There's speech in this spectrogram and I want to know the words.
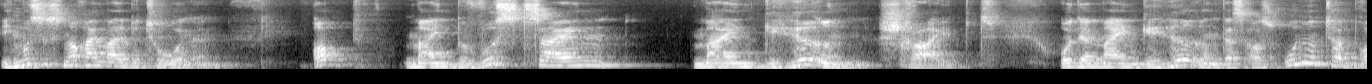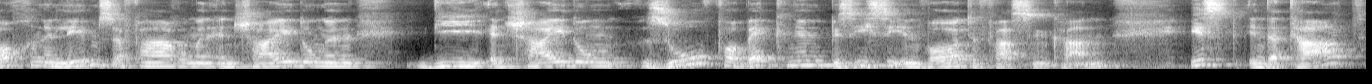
Ich muss es noch einmal betonen. Ob mein Bewusstsein mein Gehirn schreibt oder mein Gehirn, das aus ununterbrochenen Lebenserfahrungen, Entscheidungen, die Entscheidung so vorwegnimmt, bis ich sie in Worte fassen kann, ist in der Tat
